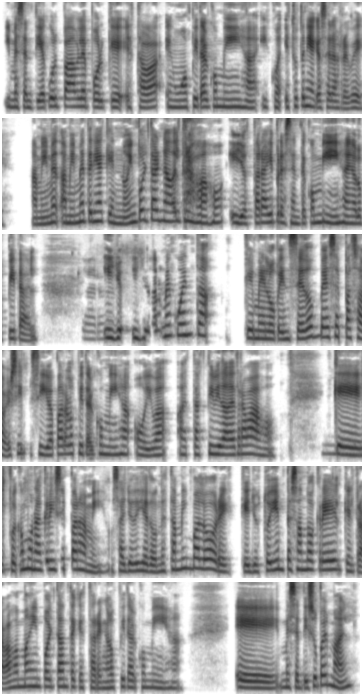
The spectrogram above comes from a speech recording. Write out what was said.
y me sentía culpable porque estaba en un hospital con mi hija y esto tenía que ser al revés. A mí, a mí me tenía que no importar nada el trabajo y yo estar ahí presente con mi hija en el hospital. Y, yo, y yo darme cuenta que me lo pensé dos veces para saber si, si, iba para el hospital con mi hija o iba a esta actividad de trabajo, que mm. fue como una crisis para mí. O sea, yo dije, ¿dónde están mis valores? Que yo estoy empezando a creer que el trabajo es más importante que estar en el hospital con mi hija. Eh, me sentí súper mal,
